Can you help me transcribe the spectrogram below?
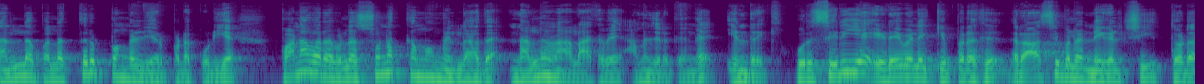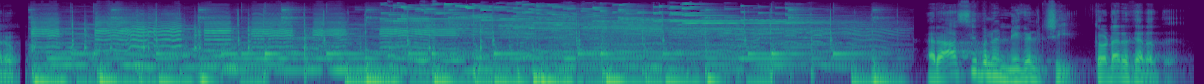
நல்ல பல திருப்பங்கள் ஏற்படக்கூடிய பணவரவில் சுணக்கமும் இல்லாத நல்ல நாளாகவே அமைஞ்சிருக்குங்க. இன்றைக்கு ஒரு சிறிய இடைவேளைக்கு பிறகு ராசிபலன் நிகழ்ச்சி தொடரும். ராசிபலன் நிகழ்ச்சி தொடர்கிறது.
